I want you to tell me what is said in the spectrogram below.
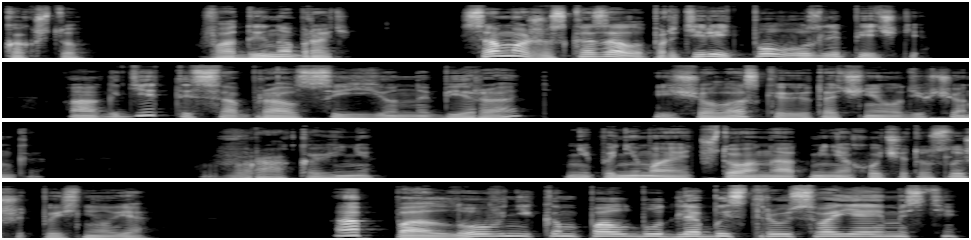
«Как что? Воды набрать? Сама же сказала протереть пол возле печки». «А где ты собрался ее набирать?» Еще ласковее уточнила девчонка. «В раковине». Не понимая, что она от меня хочет услышать, пояснил я. «А половником по лбу для быстрой усвояемости?»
